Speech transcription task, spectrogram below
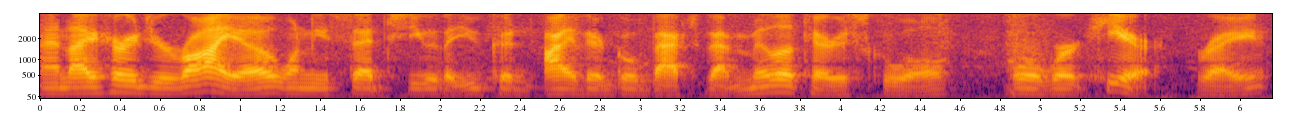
And I heard Uriah when he said to you that you could either go back to that military school or work here, right?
